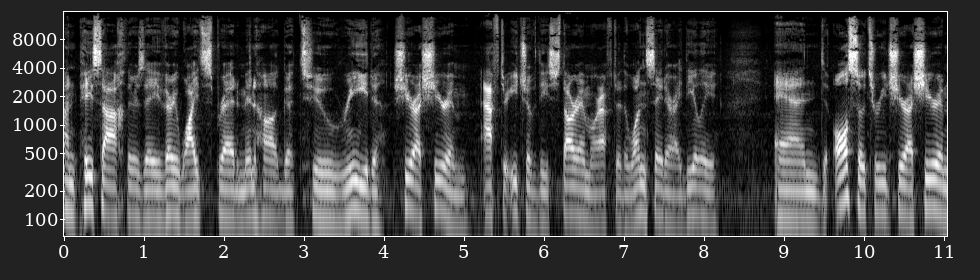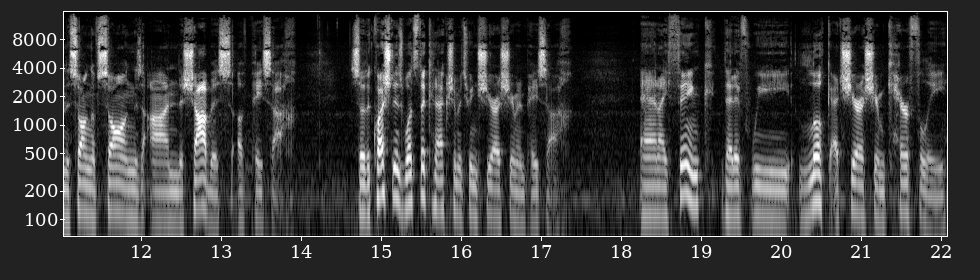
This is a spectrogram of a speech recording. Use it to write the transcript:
On Pesach, there's a very widespread minhag to read Shir Hashirim after each of the sedarim or after the one seder, ideally, and also to read Shir Hashirim, the Song of Songs, on the Shabbos of Pesach. So the question is, what's the connection between Shir Hashirim and Pesach? And I think that if we look at Shir Hashirim carefully,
